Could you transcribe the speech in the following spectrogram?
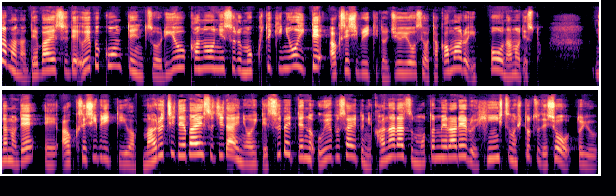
々なデバイスでウェブコンテンツを利用可能にする目的において、アクセシビリティの重要性は高まる一方なのですと。なので、えーアクセシビリティはマルチデバイス時代において全てのウェブサイトに必ず求められる品質の一つでしょうという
